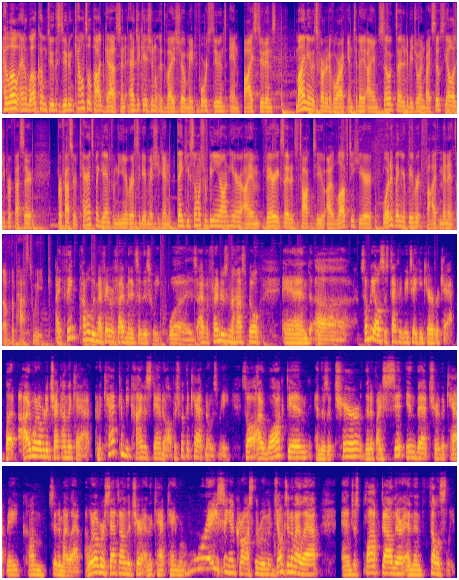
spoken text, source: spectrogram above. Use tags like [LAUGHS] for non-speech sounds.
Hello and welcome to the Student Counsel Podcast, an educational advice show made for students and by students. My name is Carter Dvorak, and today I am so excited to be joined by sociology professor Professor Terence McGinn from the University of Michigan. Thank you so much for being on here. I am very excited to talk to you. I love to hear what have been your favorite five minutes of the past week. I think probably my favorite five minutes of this week was I have a friend who's in the hospital, and uh, somebody else is technically taking care of her cat. But I went over to check on the cat, and the cat can be kind of standoffish, but the cat knows me. So I walked in, and there's a chair that if I sit in that chair, the cat may come sit in my lap. I went over, sat down in the chair, and the cat came racing across the room and jumped into my lap and just plopped down there and then fell asleep.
